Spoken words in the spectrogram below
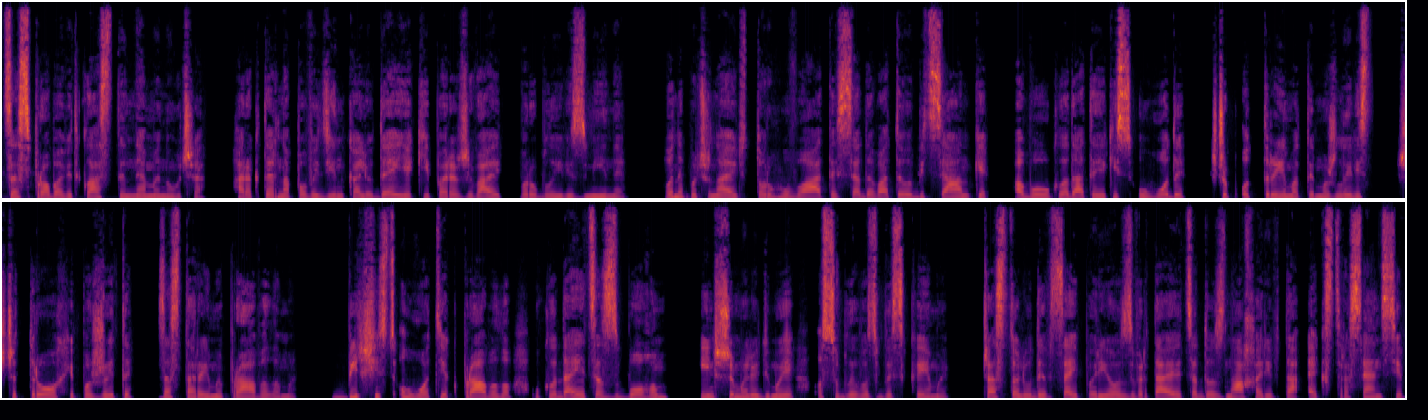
це спроба відкласти неминуче, характерна поведінка людей, які переживають хворобливі зміни. Вони починають торгуватися, давати обіцянки або укладати якісь угоди, щоб отримати можливість ще трохи пожити за старими правилами. Більшість угод, як правило, укладається з Богом, іншими людьми, особливо з близькими. Часто люди в цей період звертаються до знахарів та екстрасенсів.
